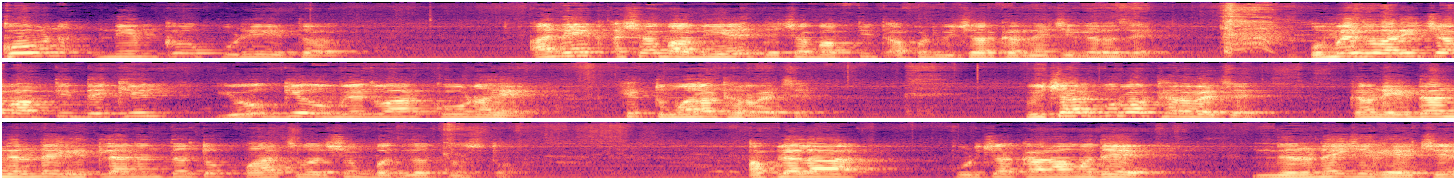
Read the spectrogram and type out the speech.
कोण नेमकं पुढे येतं? अनेक अशा बाबी आहेत ज्याच्या बाबतीत आपण विचार करण्याची गरज आहे. उमेदवारीच्या बाबतीत देखील योग्य उमेदवार कोण आहे हे तुम्हाला ठरवायचंय. विचारपूर्वक ठरवायचंय कारण एकदा निर्णय घेतल्यानंतर तो पाच वर्ष बदलत नसतो. आपल्याला पुढच्या काळामध्ये निर्णय जे घ्यायचे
